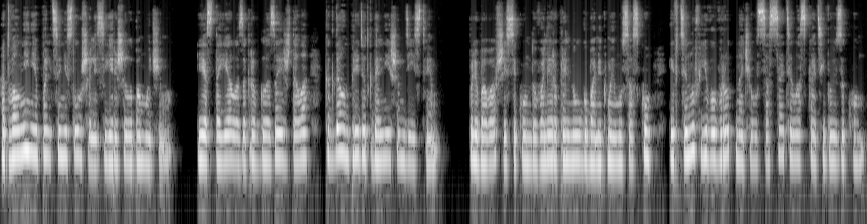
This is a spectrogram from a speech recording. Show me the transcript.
От волнения пальцы не слушались, и я решила помочь ему. Я стояла, закрыв глаза, и ждала, когда он перейдет к дальнейшим действиям. Полюбовавшись секунду, Валера прильнул губами к моему соску и, втянув его в рот, начал сосать и ласкать его языком.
